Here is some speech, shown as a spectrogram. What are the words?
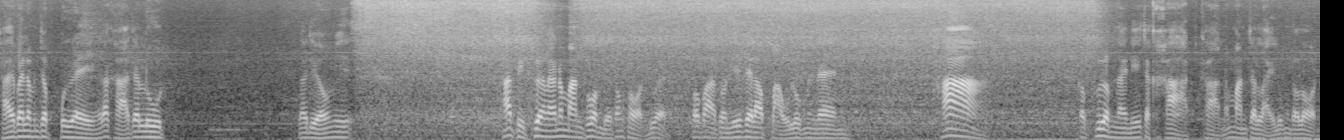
ใช้ไปแล้วมันจะเปื่อยแล้วขาจะหลุดแล้วเดี๋ยวมีถ้าติดเครื่องแล้วน้ำมันท่วมเดี๋ยวต้องถอดด้วย เพราะว่าตัวนี้เวลาเป่าลมแรงถ้า กระเพื่อมในนี้จะขาดขาดน้ำมันจะไหลลงตลอด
